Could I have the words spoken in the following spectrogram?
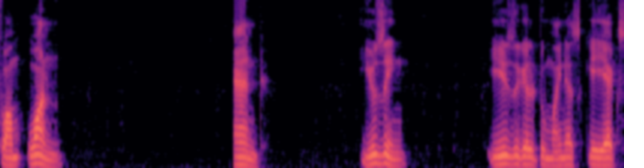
from 1 and using u is equal to minus k x,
